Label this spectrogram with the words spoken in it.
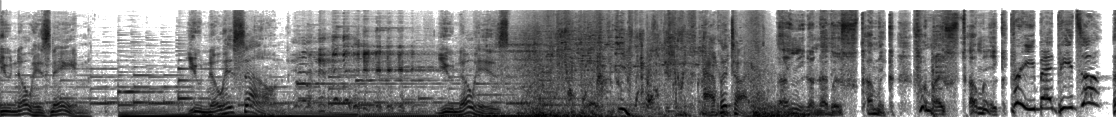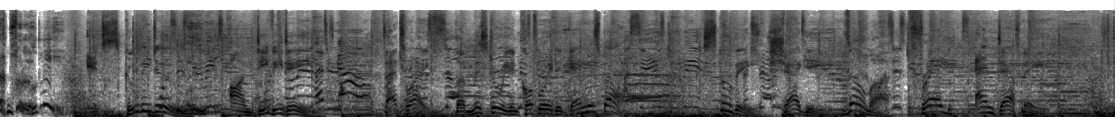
You know his name. You know his sound. You know his appetite. I need another stomach for my stomach. Pre-bed pizza? Absolutely. It's Scooby-Doo on DVD. Let's go! That's right. The Mystery Incorporated gang is back. Scooby, Shaggy, Velma, Fred, and Daphne.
